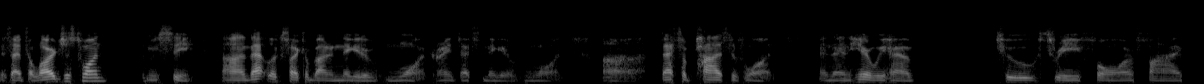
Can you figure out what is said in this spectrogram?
Is that the largest one? Let me see. Uh, that looks like about a negative 1, right? That's negative 1. Uh, that's a positive 1. And then here we have 2, 3, 4, 5,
